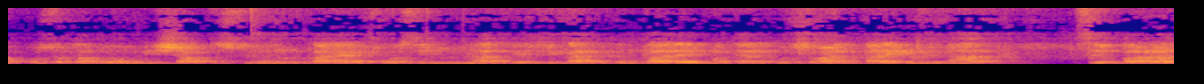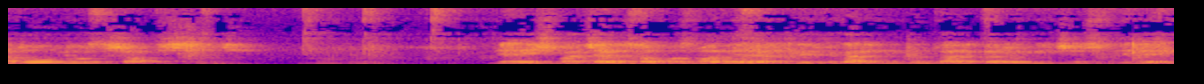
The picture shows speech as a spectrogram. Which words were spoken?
a pus total 8701, în care a fost iluminat, verificare, cântare, materiale consumate. Care iluminat, separat 2175. De aici, pe aceea restul a fost materiale. Verificare de cântare, care e 1500 de lei.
